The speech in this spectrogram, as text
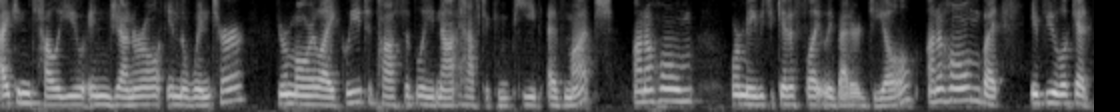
I can tell you in general in the winter, you're more likely to possibly not have to compete as much on a home or maybe to get a slightly better deal on a home. But if you look at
